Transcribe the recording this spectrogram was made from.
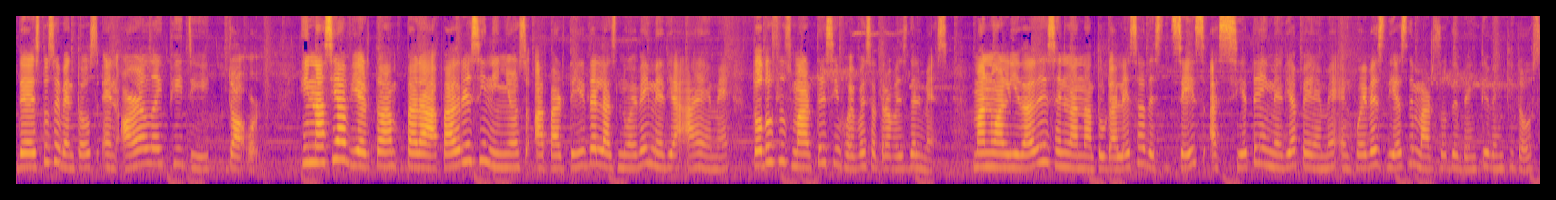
de estos eventos en rlapd.org. Gimnasia abierta para padres y niños a partir de las 9 y media am todos los martes y jueves a través del mes. Manualidades en la naturaleza de 6 a 7 y media pm el jueves 10 de marzo de 2022.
